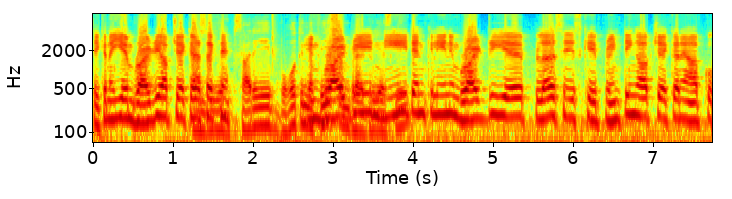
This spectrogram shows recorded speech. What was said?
ठीक है ना ये एम्ब्रॉयडरी आप चेक कर हाँ सकते हैं। सारी बहुत ही embroidery embroidery neat and clean embroidery है प्लस इसकी प्रिंटिंग आप चेक करें आपको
